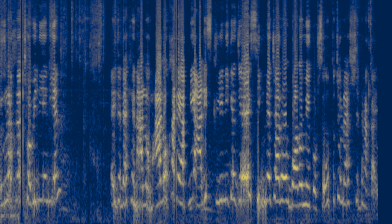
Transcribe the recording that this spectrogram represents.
এগুলো আপনার ছবি নিয়ে নিয়েন। এই যে দেখেন আলম। আর ওখানে আপনি আলিস ক্লিনিকে যে সিগনেচার ওর বড় মেয়ে করছে ও তো চলে আসছে ঢাকায়।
